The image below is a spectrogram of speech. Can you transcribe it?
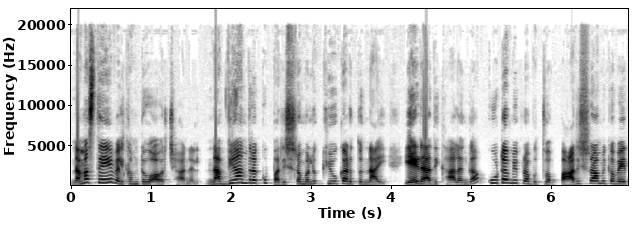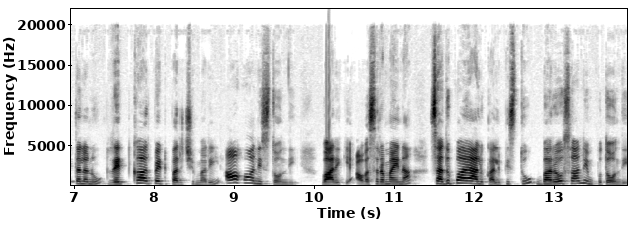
నమస్తే వెల్కమ్ టు అవర్ ఛానల్. నవ్యాంధ్రకు పరిశ్రమలు క్యూ కడుతున్నాయి. ఏడాది కాలంగా కూటమి ప్రభుత్వం పారిశ్రామికవేత్తలను రెడ్ కార్పెట్ పరిచి మరీ ఆహ్వానిస్తోంది. వారికి అవసరమైన సదుపాయాలు కల్పిస్తూ భరోసా నింపుతోంది.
